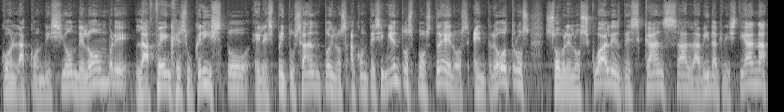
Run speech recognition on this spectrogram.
con la condición del hombre, la fe en Jesucristo, el Espíritu Santo y los acontecimientos postreros, entre otros, sobre los cuales descansa la vida cristiana,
